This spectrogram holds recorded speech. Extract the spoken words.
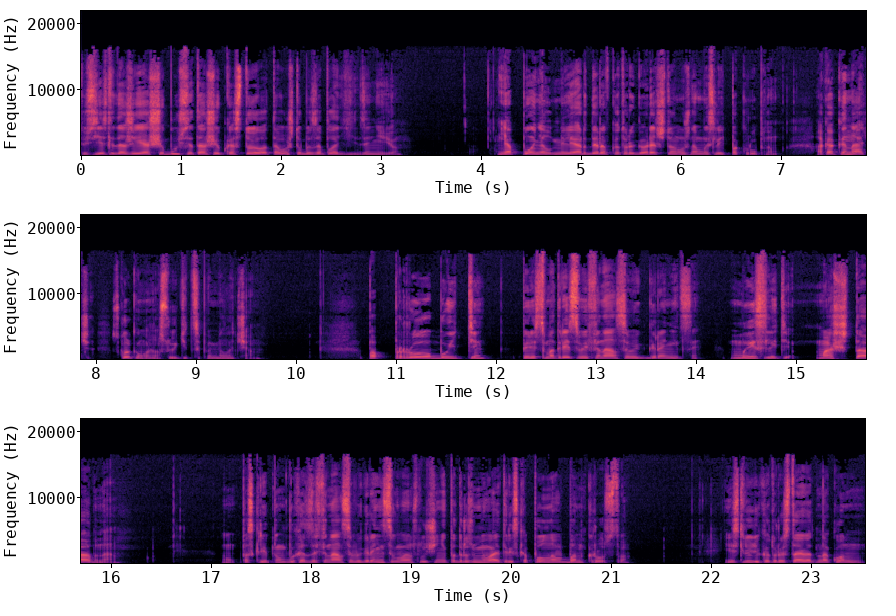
то есть, если даже я ошибусь, эта ошибка стоила того, чтобы заплатить за нее. Я понял миллиардеров, которые говорят, что нужно мыслить по-крупному. А как иначе? Сколько можно суетиться по мелочам? Попробуйте пересмотреть свои финансовые границы. Мыслите масштабно. Ну, по скриптам, выход за финансовые границы в моем случае не подразумевает риска полного банкротства. Есть люди, которые ставят на кон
